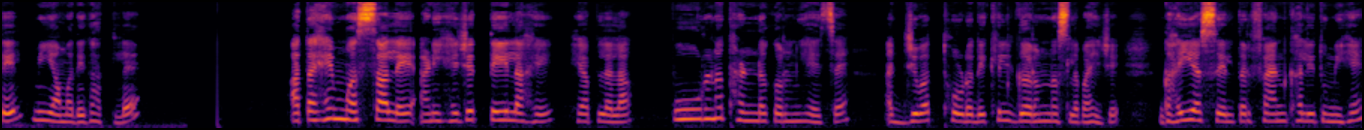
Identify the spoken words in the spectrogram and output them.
तेल मी यामध्ये घातलं आहे आता हे मसाले आणि हे जे तेल आहे हे आपल्याला पूर्ण थंड करून घ्यायचं आहे अजिबात थोडं देखील गरम नसलं पाहिजे. घाई असेल तर फॅनखाली तुम्ही हे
